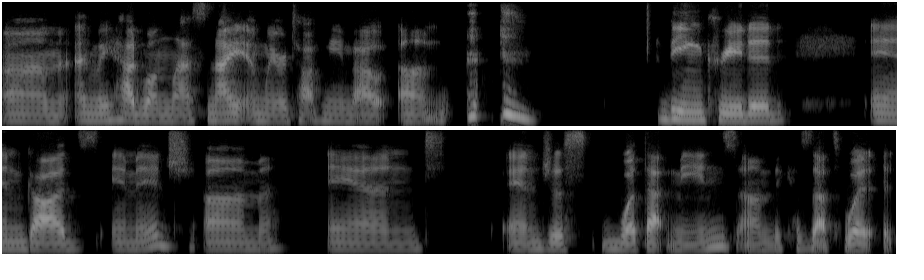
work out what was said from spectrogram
Um and we had one last night and we were talking about um being created in God's image um, and and just what that means um, because that's what it,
